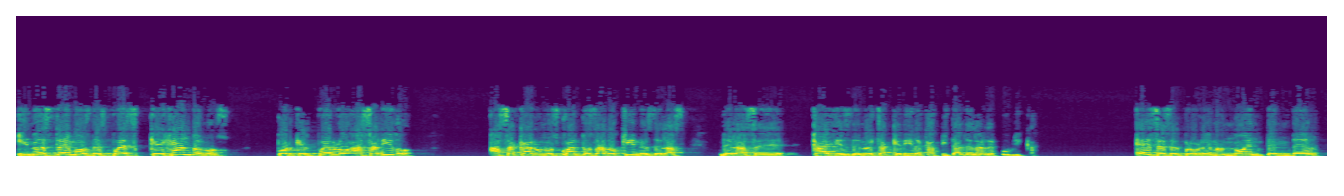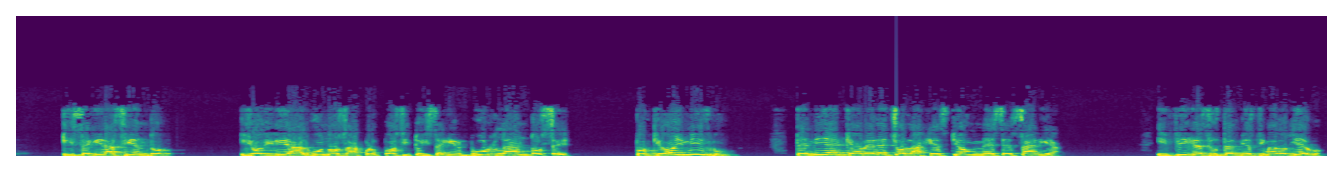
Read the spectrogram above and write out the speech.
Y no estemos después quejándonos porque el pueblo ha salido a sacar unos cuantos adoquines de las, de las eh, calles de nuestra querida capital de la República. Ese es el problema, no entender y seguir haciendo, y yo diría algunos a propósito, y seguir burlándose, porque hoy mismo tenían que haber hecho la gestión necesaria y fíjese usted, mi estimado Diego,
